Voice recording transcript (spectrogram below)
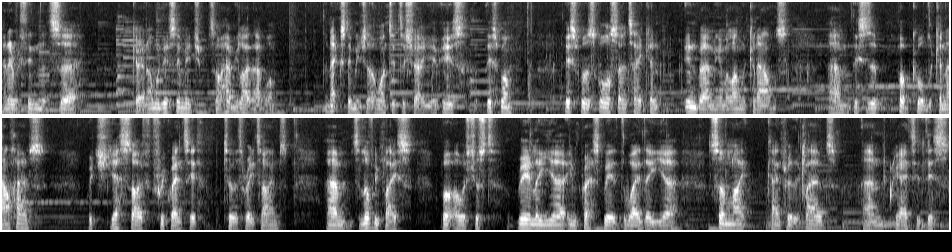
and everything that's uh, going on with this image. So I hope you like that one. The next image that I wanted to show you is this one this was also taken in Birmingham along the canals. Um, this is a pub called the Canal House, which yes, I've frequented two or three times. Um, it's a lovely place, but I was just really uh, impressed with the way the uh, sunlight came through the clouds and created this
